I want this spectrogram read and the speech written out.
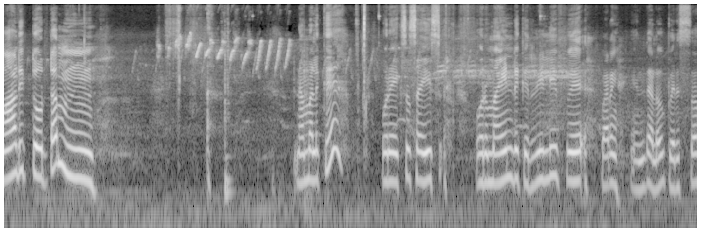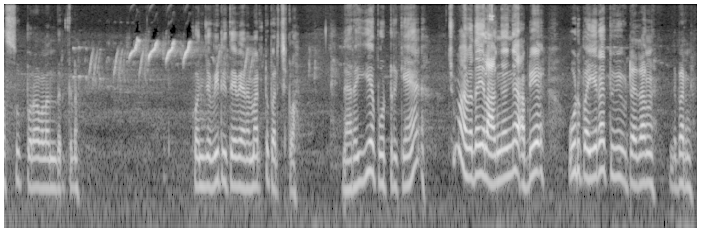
மாடித்தோட்டம் நம்மளுக்கு ஒரு எக்ஸசைஸ் ஒரு மைண்டுக்கு ரிலீஃபு. பாருங்கள் எந்த அளவு பெருசாக சூப்பராக வளர்ந்துருக்குன்னு. கொஞ்சம் வீட்டுக்கு தேவையான மட்டும் பறிச்சுக்கலாம். நிறைய போட்டிருக்கேன். சும்மா விதையில அங்கங்கே அப்படியே ஊடு பயிராக தூவி விட்டதாங்க. இந்த பாருங்கள்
